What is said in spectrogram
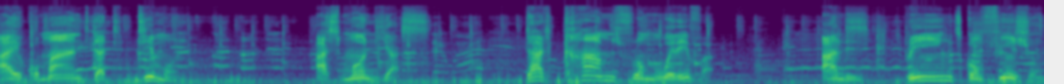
I command that demon, Asmodeus, that comes from wherever and brings confusion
